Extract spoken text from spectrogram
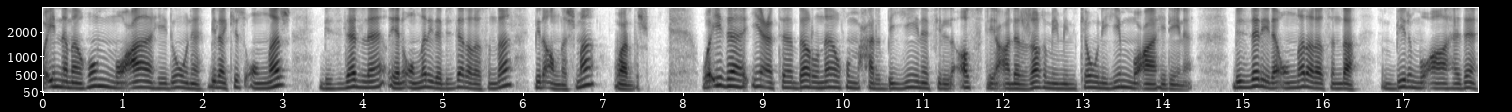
Ve innema hum muahidune bilakis onlar bizlerle yani onlar ile bizler arasında bir anlaşma vardır. وإذا اعتبرناهم حربيين في الأصل على الرغم من كونهم muahidine. Bizler ile onlar arasında bir muahede,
